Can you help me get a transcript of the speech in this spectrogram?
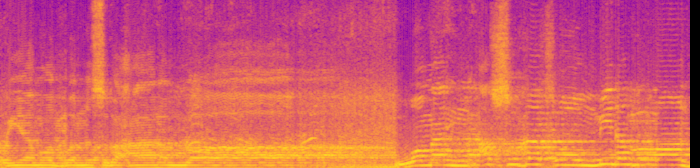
কিয়ামত বল সুবহানাল্লাহ ومن أصدق من الله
